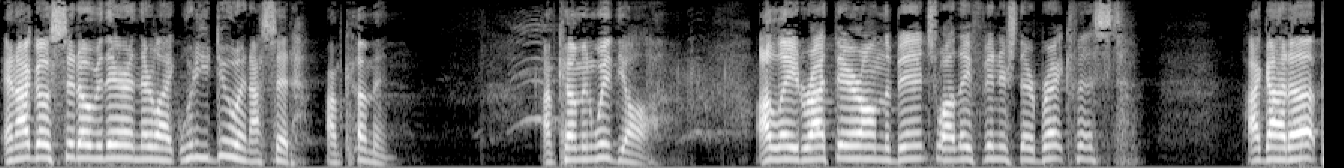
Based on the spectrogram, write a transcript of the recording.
And I go sit over there and they're like, what are you doing? I said, I'm coming. I'm coming with y'all. I laid right there on the bench while they finished their breakfast. I got up.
